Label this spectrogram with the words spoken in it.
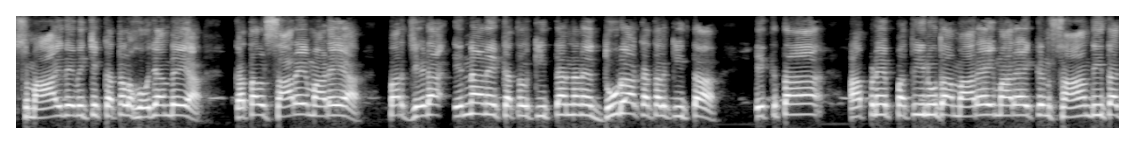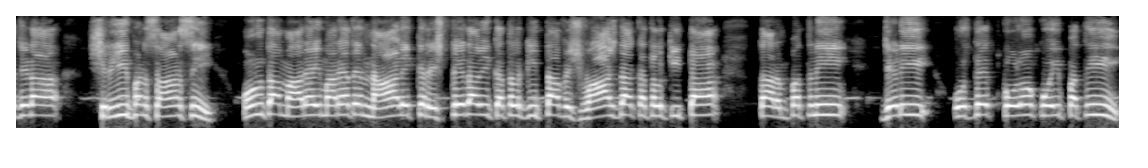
ਸਮਾਜ ਦੇ ਵਿੱਚ ਕਤਲ ਹੋ ਜਾਂਦੇ ਆ, ਕਤਲ ਸਾਰੇ ਮਾੜੇ ਆ, ਪਰ ਜਿਹੜਾ ਇਹਨਾਂ ਨੇ ਕਤਲ ਕੀਤਾ, ਇਹਨਾਂ ਨੇ ਦੂਰਾ ਕਤਲ ਕੀਤਾ, ਇੱਕ ਤਾਂ ਆਪਣੇ ਪਤੀ ਨੂੰ ਤਾਂ ਮਾਰਿਆ ਹੀ ਮਾਰਿਆ, ਇੱਕ ਇਨਸਾਨ ਦੀ ਤਾਂ ਜਿਹੜਾ ਸ਼ਰੀਫ ਇਨਸਾਨ ਸੀ ਉਹਨੂੰ ਤਾਂ ਮਾਰਿਆ ਹੀ ਮਾਰਿਆ ਤੇ ਨਾਲ ਇੱਕ ਰਿਸ਼ਤੇ ਦਾ ਵੀ ਕਤਲ ਕੀਤਾ, ਵਿਸ਼ਵਾਸ ਦਾ ਕਤਲ ਕੀਤਾ। ਧਰਮ ਪਤਨੀ ਜਿਹੜੀ ਉਸਦੇ ਕੋਲੋਂ ਕੋਈ ਪਤੀ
